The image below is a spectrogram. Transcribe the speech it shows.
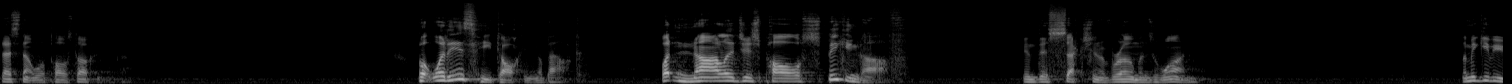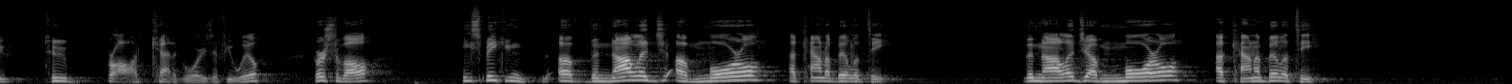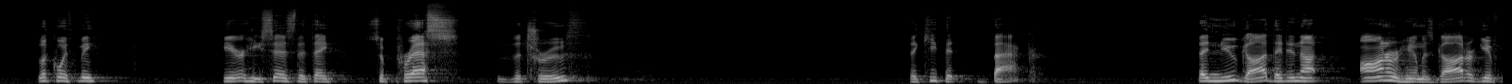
That's not what Paul's talking about. But what is he talking about? What knowledge is Paul speaking of in this section of Romans 1? Let me give you two broad categories, if you will. First of all, he's speaking of the knowledge of moral accountability. The knowledge of moral accountability. Look with me. Here he says that they suppress the truth, they keep it back. They knew God, they did not honor him as God or give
